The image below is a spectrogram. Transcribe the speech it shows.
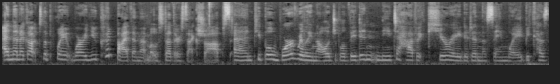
And then it got to the point where you could buy them at most other sex shops, and people were really knowledgeable. They didn't need to have it curated in the same way because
